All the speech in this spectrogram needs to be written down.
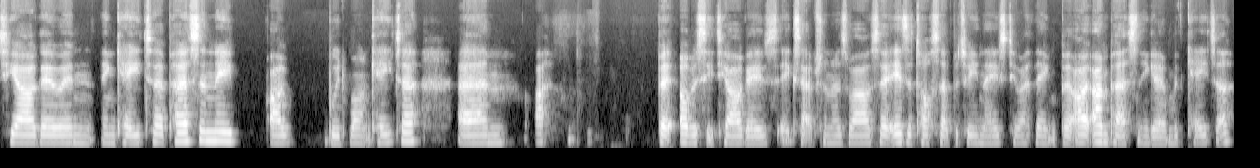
Thiago and and Keita. Personally, I would want Keita. Um, I, but obviously Thiago's exceptional as well. So it is a toss up between those two, I think. But I, am personally going with Keita.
